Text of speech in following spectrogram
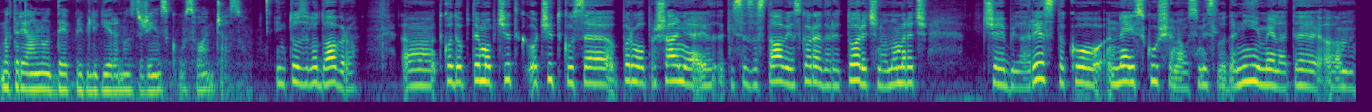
materialno deprivilegiranost žensk v svojem času. In to zelo dobro. Uh, tako da ob tem občitku, očitku se prvo vprašanje, ki se zastavi, je skoraj da retorično. Namreč, če je bila res tako neizkušena v smislu, da ni imela te, um,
